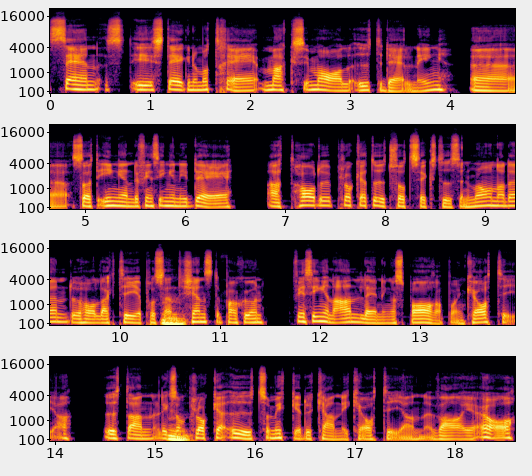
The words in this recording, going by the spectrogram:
sen i steg nummer tre, maximal utdelning. Eh, så att ingen, det finns ingen idé att har du plockat ut 46 000 i månaden, du har lagt 10 procent Mm. i tjänstepension, finns ingen anledning att spara på en K10, utan liksom Mm. plocka ut så mycket du kan i K10 varje år.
